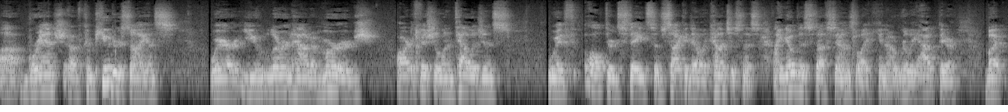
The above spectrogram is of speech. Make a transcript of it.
a branch of computer science where you learn how to merge artificial intelligence with altered states of psychedelic consciousness. I know this stuff sounds like, you know, really out there, but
